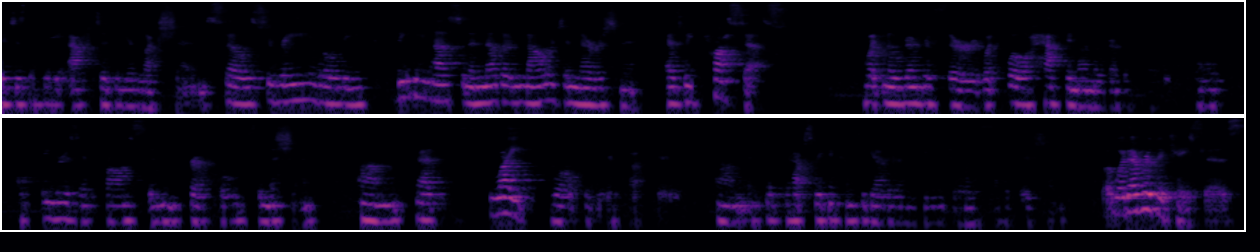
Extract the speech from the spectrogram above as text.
which is the day after the election. So Serene will be leading us in another knowledge and nourishment as we process what November 3rd, what will happen on November 3rd. So our fingers are crossed in prayerful submission. Um, that light will be reflected. Um, and so perhaps we can come together and be in joyous celebration. But whatever the case is,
